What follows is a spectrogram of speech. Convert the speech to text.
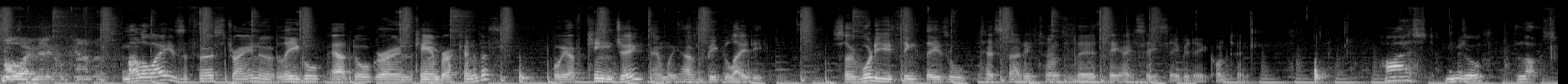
Mulloway Medical Cannabis. Mulloway is the first strain of legal outdoor grown Canberra cannabis. We have King G and we have Big Lady. So what do you think these will test at in terms of their THC CBD content? Highest, middle, lowest.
